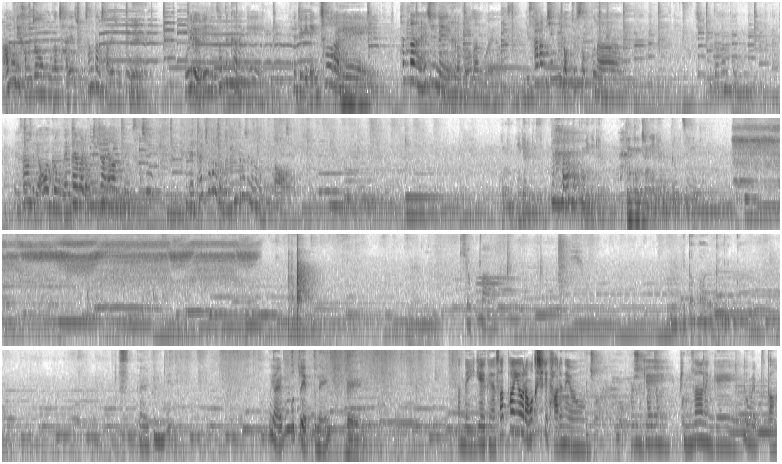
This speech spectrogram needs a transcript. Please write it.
아무리 감정 공감 잘해주고 상담 잘해줘도 네. 오히려 의뢰인들이 선택하는 게 그냥 되게 냉철하게 판단을 해주는 음. 네. 그런 변호사인 거예요. 이게 사람 심리가 어쩔 수 없구나 사람들이 어 그런 거 멘탈 관리 어떻게 하냐 하는데 사실 멘탈적으로 점점 힘들어지는 건 없는 것 같아요. 어. 고민 해결이 됐습니다. 고민 해결. 궁금증 해결. 그렇지. 귀엽 얇은데? 어, 얇은 것도 예쁘네. 네. 아, 근데 이게 그냥 사파이어랑 확실히 다르네요. 그렇죠. 훨씬 이게 반짝- 빛나는 게 너무 예쁘다.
